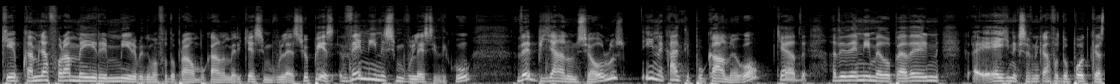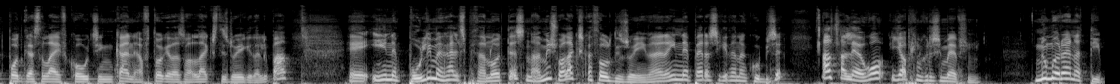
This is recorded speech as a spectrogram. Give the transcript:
και καμιά φορά με ηρεμεί, επειδή με αυτό το πράγμα που κάνω, μερικές συμβουλές, οι οποίες δεν είναι συμβουλές ειδικού, δεν πιάνουν σε όλους, είναι κάτι που κάνω εγώ. Και δηλαδή δεν είμαι εδώ πέρα, δεν έγινε ξαφνικά αυτό το podcast, podcast life coaching, κάνει αυτό και θα σου αλλάξει τη ζωή κτλ. Ε, είναι πολύ μεγάλες πιθανότητες να μην σου αλλάξει καθόλου τη ζωή, να είναι πέρασε και δεν ακούμπησε. Αλλά τα λέω εγώ για όποιον χρησιμεύσουν. Νούμερο ένα tip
